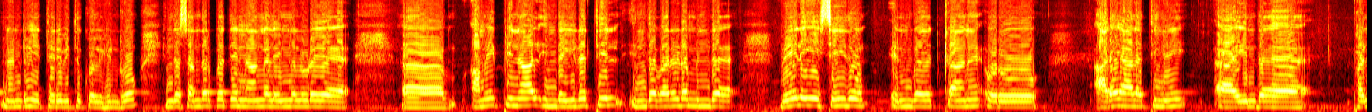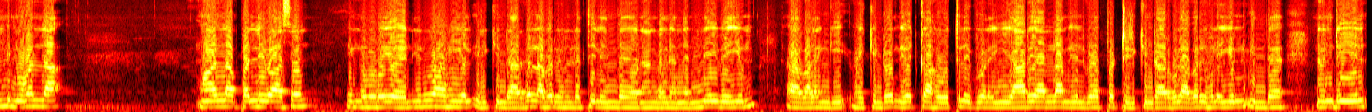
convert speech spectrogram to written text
நன்றியை தெரிவித்துக் கொள்கின்றோம். இந்த சந்தர்ப்பத்தில் நாங்கள் எங்களுடைய அமைப்பினால் இந்த இடத்தில் இந்த வருடம் இந்த வேலையை செய்தோம் என்பதற்கான ஒரு அடையாளத்தினை இந்த பள்ளி முகல்லா மஹல்லா பள்ளிவாசல் எங்களுடைய நிர்வாகிகள் இருக்கின்றார்கள். அவர்களிடத்தில் இந்த நாங்கள் அந்த நினைவையும் வழங்கி வைக்கின்றோம். இதற்காக ஒத்துழைப்பு வழங்கி யார் யாரெல்லாம் இதில் விடப்பட்டிருக்கின்றார்களோ அவர்களையும் இந்த நன்றியில்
